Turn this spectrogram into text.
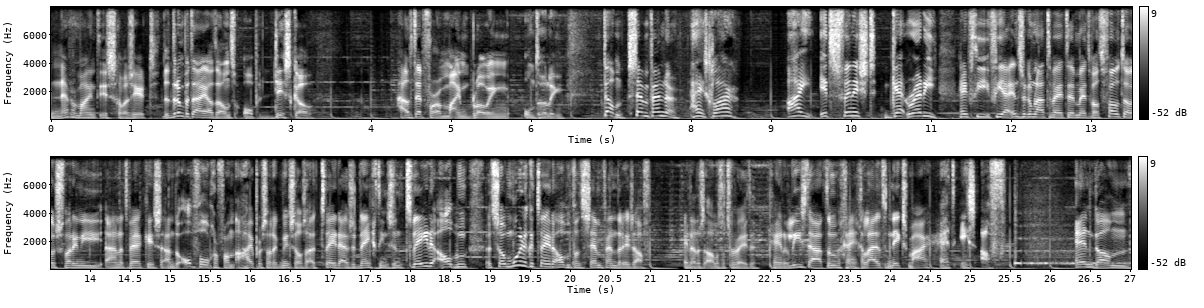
Nevermind is gebaseerd, de drumpartij althans, op disco. How's that for a mind-blowing onthulling? Dan Sam Fender, hij is klaar. Hi, it's finished. Get ready. Heeft hij via Instagram laten weten met wat foto's waarin hij aan het werk is aan de opvolger van Hypersonic Missiles uit 2019. Zijn tweede album, het zo moeilijke tweede album van Sam Fender is af. En dat is alles wat we weten. Geen release datum, geen geluid, niks, maar het is af. En dan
